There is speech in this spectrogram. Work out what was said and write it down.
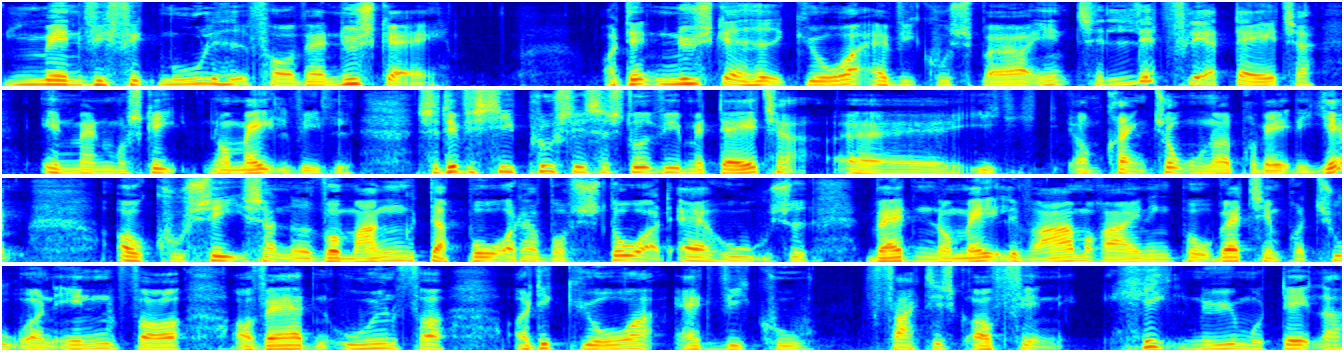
Men vi fik mulighed for at være nysgerrige. Og den nysgerrighed gjorde, at vi kunne spørge ind til lidt flere data, end man måske normalt ville. Så det vil sige, at pludselig så stod vi med data øh, i omkring 200 private hjem, og kunne se sådan noget, hvor mange der bor der, hvor stort er huset, hvad er den normale varmeregning på, hvad er temperaturen indenfor, og hvad er den udenfor. Og det gjorde, at vi kunne faktisk opfinde helt nye modeller,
